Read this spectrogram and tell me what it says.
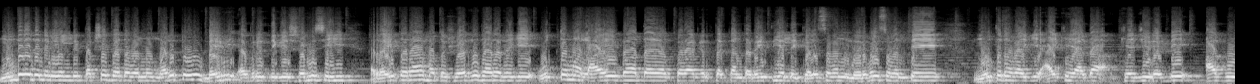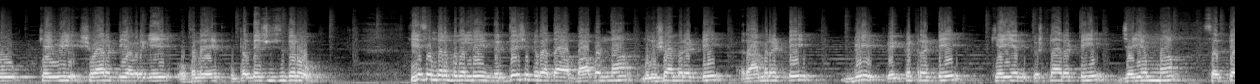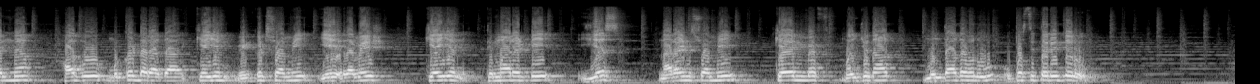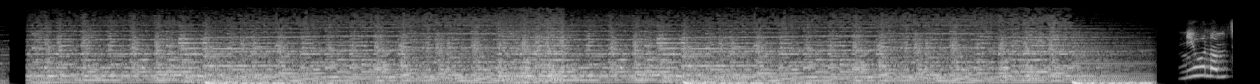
ಮುಂದಿನ ದಿನಗಳಲ್ಲಿ ಪಕ್ಷಭೇದವನ್ನು ಮರೆತು ಡೈರಿ ಅಭಿವೃದ್ಧಿಗೆ ಶ್ರಮಿಸಿ, ರೈತರ ಮತ್ತು ಷೇರುದಾರರಿಗೆ ಉತ್ತಮ ಲಾಭದಾಯಕವಾಗಿರ್ತಕ್ಕಂಥ ರೀತಿಯಲ್ಲಿ ಕೆಲಸವನ್ನು ನಿರ್ವಹಿಸುವಂತೆ ನೂತನವಾಗಿ ಆಯ್ಕೆಯಾದ ಕೆಜಿ ರೆಡ್ಡಿ ಹಾಗೂ ಕೆವಿ ಶಿವಾರೆಡ್ಡಿ ಅವರಿಗೆ ಉಪದೇಶಿಸಿದರು. ಈ ಸಂದರ್ಭದಲ್ಲಿ ನಿರ್ದೇಶಕರಾದ ಬಾಬಣ್ಣ, ಮುನಿಶಾಮಿರೆಡ್ಡಿ, ರಾಮರೆಡ್ಡಿ, ಬಿ. ವೆಂಕಟರೆಡ್ಡಿ ಕೆಎನ್ ಕೃಷ್ಣಾರೆಡ್ಡಿ, ಜಯಮ್ಮ, ಸತ್ಯಣ್ಣ ಹಾಗೂ ಮುಖಂಡರಾದ KM Venkataswamy, A. Ramesh KN Thimmareddy, S. Narayanaswamy KMF Manjunath ಮುಂತಾದವರು ಉಪಸ್ಥಿತರಿದ್ದರು.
